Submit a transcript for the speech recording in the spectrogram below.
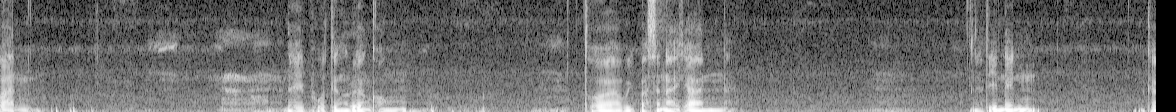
วาน ได้พูดถึงเรื่องของตัววิปัสสนาญาณที่เน้นก็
